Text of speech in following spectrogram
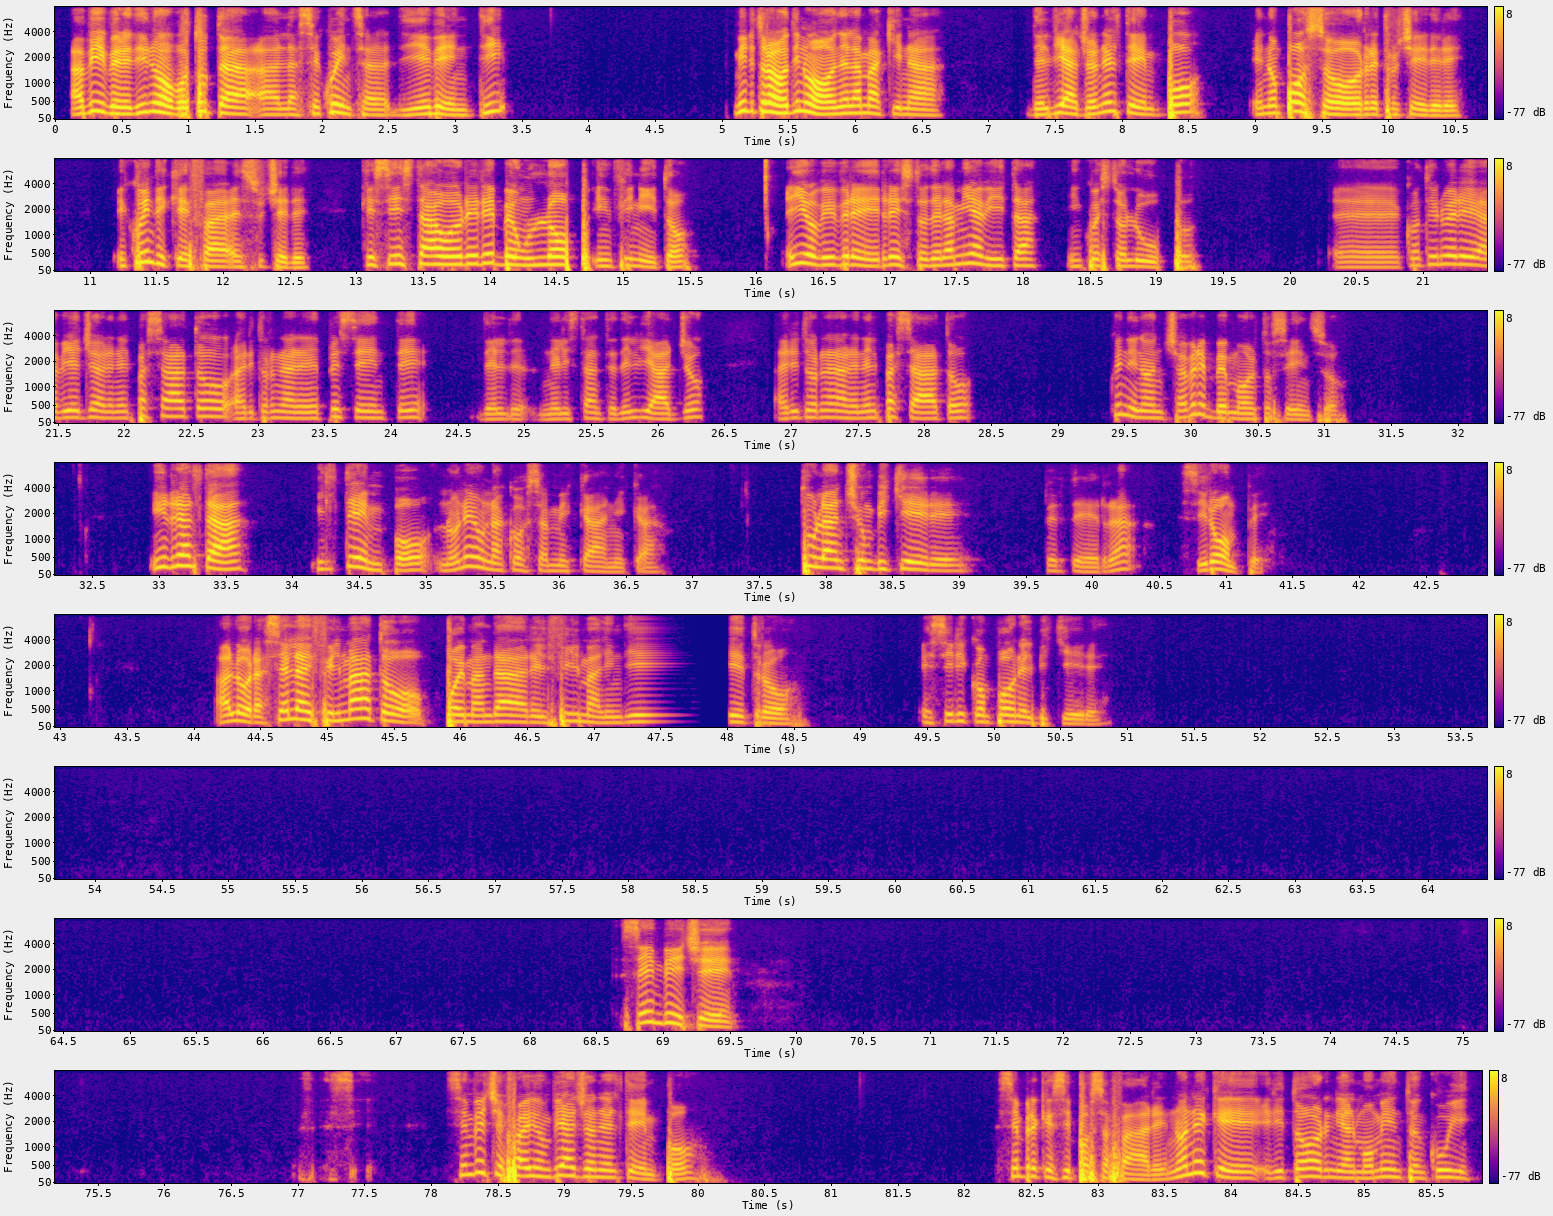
a vivere di nuovo tutta la sequenza di eventi mi ritrovo di nuovo nella macchina del viaggio nel tempo e non posso retrocedere. E quindi che fa succede? Che si instaurerebbe un loop infinito e io vivrei il resto della mia vita in questo loop. Eh, continuerei a viaggiare nel passato a ritornare nel presente del, nell'istante del viaggio a ritornare nel passato quindi non ci avrebbe molto senso. In realtà il tempo non è una cosa meccanica. Tu lanci un bicchiere per terra si rompe. Allora se l'hai filmato puoi mandare il film all'indietro e si ricompone il bicchiere se invece se invece fai un viaggio nel tempo sempre che si possa fare non è che ritorni al momento in cui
